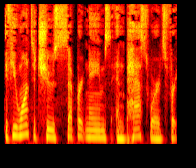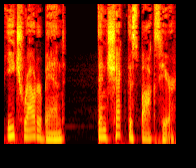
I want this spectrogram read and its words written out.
If you want to choose separate names and passwords for each router band, then check this box here.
